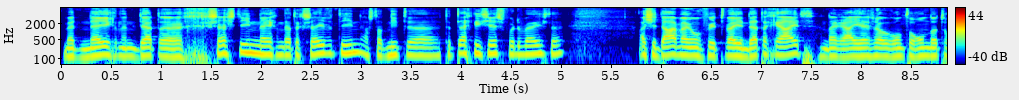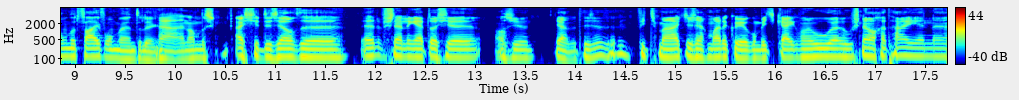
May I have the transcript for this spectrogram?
met 39, 16, 39, 17, als dat niet eh, te technisch is voor de meesten, als je daarmee ongeveer 32 rijdt, dan rij je zo rond de 100, 105 omwentelingen. Ja, en anders, als je dezelfde eh, de versnelling hebt als je, als je, ja, wat is het, een fietsmaatje zeg maar, dan kun je ook een beetje kijken van hoe, eh, hoe snel gaat hij en eh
